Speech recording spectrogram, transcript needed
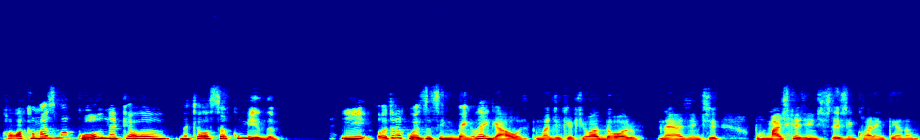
coloca mais uma cor naquela, naquela sua comida. E outra coisa, assim, bem legal, uma dica que eu adoro, né? A gente, por mais que a gente esteja em quarentena,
